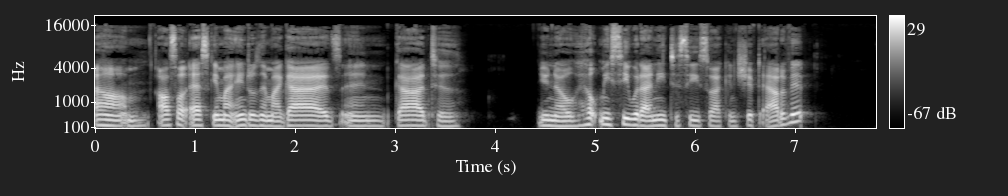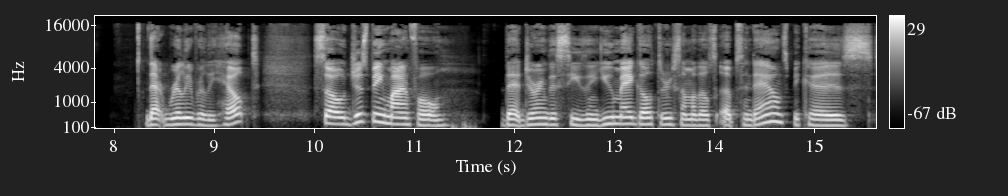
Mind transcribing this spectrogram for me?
Um, also asking my angels and my guides and God to, you know, help me see what I need to see so I can shift out of it. That really, really helped. So just being mindful that during this season, you may go through some of those ups and downs because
